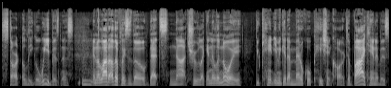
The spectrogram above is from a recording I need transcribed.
start a legal weed business. Mm-hmm. In a lot of other places, though, that's not true. Like in Illinois, you can't even get a medical patient card to buy cannabis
